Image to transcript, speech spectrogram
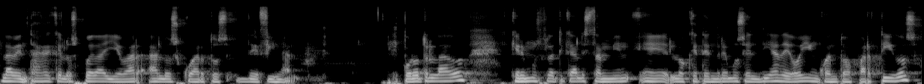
la ventaja que los pueda llevar a los cuartos de final. Por otro lado, queremos platicarles también eh, lo que tendremos el día de hoy en cuanto a partidos.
